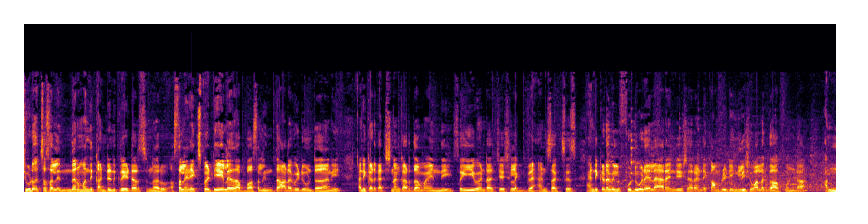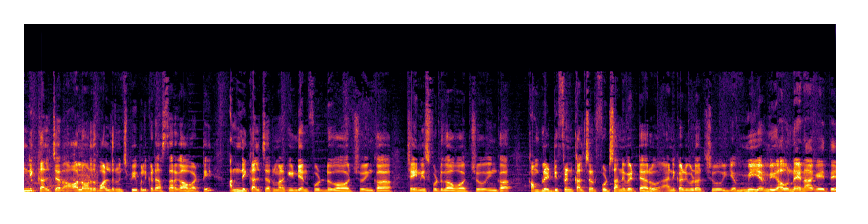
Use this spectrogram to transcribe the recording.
చూడొచ్చు అసలు ఎంత మంది కంటెంట్ క్రియేటర్స్ ఉన్నారు. అసలు నేను ఎక్స్పెక్ట్ చేయలేదు అబ్బా అసలు ఇంత అడవిడి ఉంటుందని. కానీ ఇక్కడికి వచ్చినాక అర్థమైంది. సో ఈవెంట్ వచ్చేసి లైక్ గ్రాండ్ సక్సెస్ అండ్ ఇక్కడ వీళ్ళు ఫుడ్ కూడా ఎలా అరేంజ్ చేశారంటే కంప్లీట్ ఇంగ్లీష్ వాళ్ళకి కాకుండా అన్ని culture all over the world నుంచి పీపుల్ ఇక్కడ వస్తారు కాబట్టి అన్ని కల్చర్ మనకి ఇండియన్ ఫుడ్ కావచ్చు ఇంకా చైనీస్ ఫుడ్ కావచ్చు ఇంకా కంప్లీట్ డిఫరెంట్ కల్చర్ ఫుడ్స్ అన్ని పెట్టారు. అండ్ ఇక్కడ చూడొచ్చు ఎమ్మి ఎమ్మిగా ఉన్నాయి నాకైతే.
